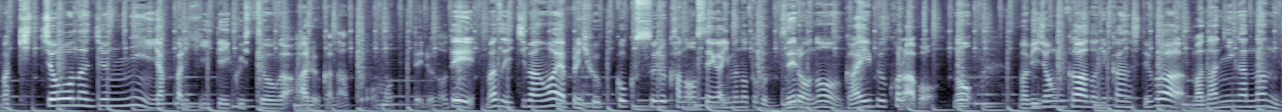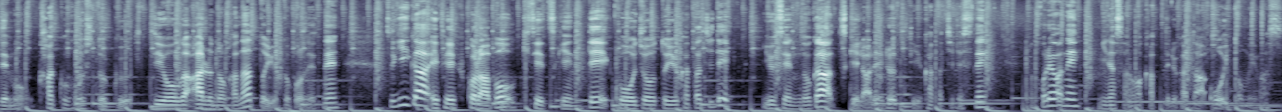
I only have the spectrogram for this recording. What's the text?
まあ、貴重な順にやっぱり引いていく必要があるかなと思っているので、まず一番はやっぱり復刻する可能性が今のところゼロの外部コラボの、まあ、ビジョンカードに関しては、まあ、何が何でも確保しとく必要があるのかなというところですね。次が FF コラボ季節限定工場という形で優先度がつけられるっていう形ですね。これはね、皆さん分かってる方多いと思います。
